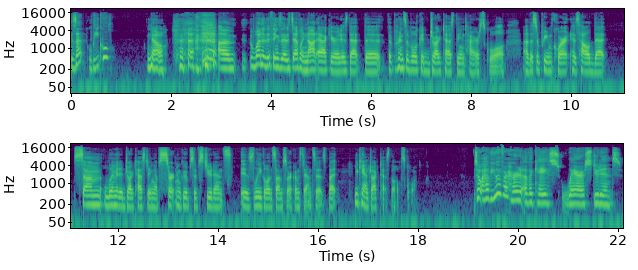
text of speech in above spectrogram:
Is that legal? No. um, one of the things that is definitely not accurate is that the, the principal could drug test the entire school. Uh, the Supreme Court has held that some limited drug testing of certain groups of students is legal in some circumstances, but you can't drug test the whole school. So, have you ever heard of a case where students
